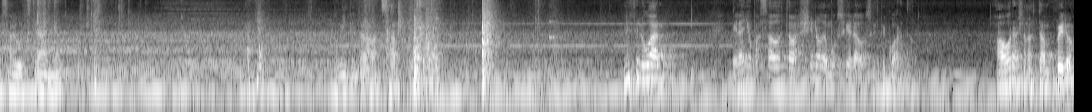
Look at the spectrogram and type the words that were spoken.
Es algo extraño. Voy a intentar avanzar. En este lugar, el año pasado estaba lleno de murciélagos este cuarto. Ahora ya no están, pero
